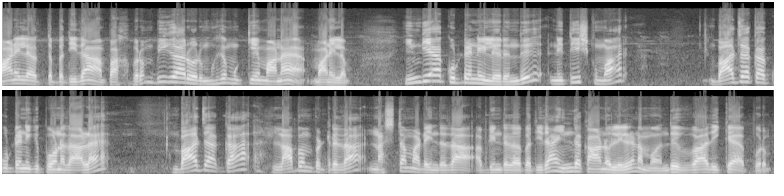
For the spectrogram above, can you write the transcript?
மாநிலத்தை பற்றி தான் பார்க்க போகிறோம் பீகார் ஒரு மிக முக்கியமான மாநிலம். இந்தியா கூட்டணியிலிருந்து நிதிஷ்குமார் பாஜக கூட்டணிக்கு போனதால் பாஜக லாபம் பெற்றதா நஷ்டம் அடைந்ததா அப்படின்றத பற்றி தான் இந்த காணொலியில் நம்ம வந்து விவாதிக்க போகிறோம்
